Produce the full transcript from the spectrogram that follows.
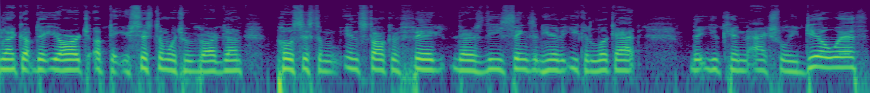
Like update your arch, update your system, which we've already done, post system install config. There's these things in here that you can look at that you can actually deal with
